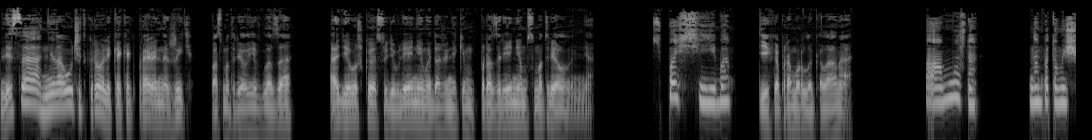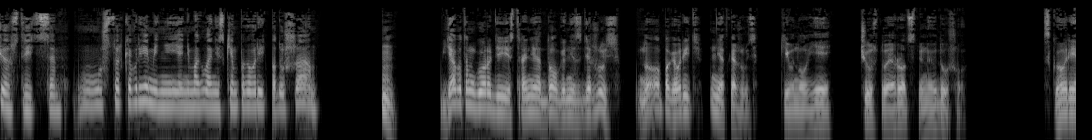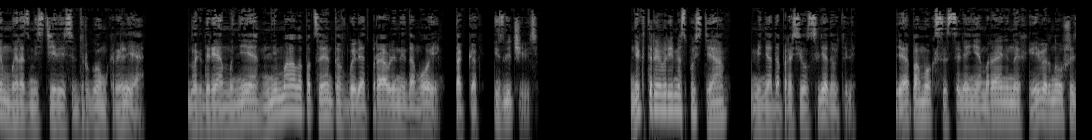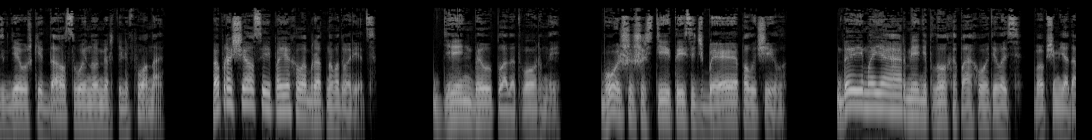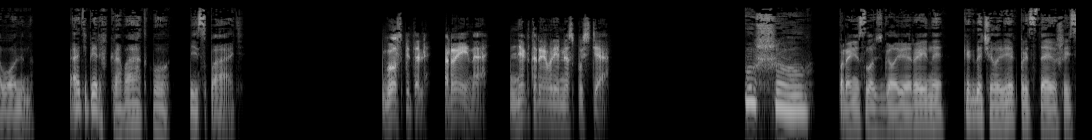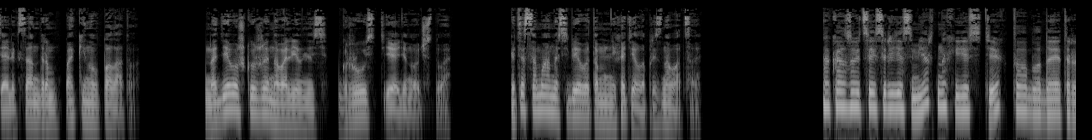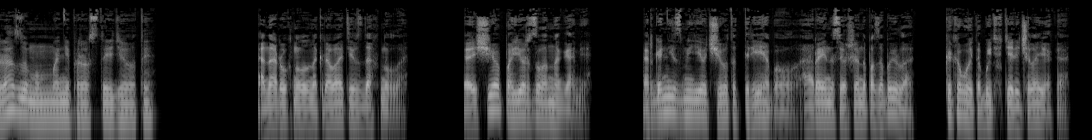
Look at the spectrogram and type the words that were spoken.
Лиса не научит кролика, как правильно жить, — посмотрел ей в глаза, а девушка с удивлением и даже неким прозрением смотрела на меня. «Спасибо», — тихо промурлыкала она. «А можно нам потом еще встретиться? Уж столько времени я не могла ни с кем поговорить по душам». «Хм, «Я в этом городе и стране долго не задержусь, но поговорить не откажусь», — кивнул ей, чувствуя родственную душу. Вскоре мы разместились в другом крыле. Благодаря мне немало пациентов были отправлены домой, так как излечились. Некоторое время спустя меня допросил следователь. Я помог с исцелением раненых и, вернувшись к девушке, дал свой номер телефона, попрощался и поехал обратно во дворец. День был плодотворный. Больше шести тысяч Б получил. Да и моя армия неплохо поохотилась. В общем, я доволен. А теперь в кроватку и спать. Госпиталь. Рейна. Некоторое время спустя. «Ушел», — пронеслось в голове Рейны, когда человек, представившийся Александром, покинул палату. На девушку же навалились грусть и одиночество. Хотя сама она себе в этом не хотела признаваться. «Оказывается, и среди смертных есть те, кто обладает разумом, а не просто идиоты». Она рухнула на кровать и вздохнула. А еще поерзала ногами. Организм ее чего-то требовал, а Рейна совершенно позабыла, каково это быть в теле человека.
